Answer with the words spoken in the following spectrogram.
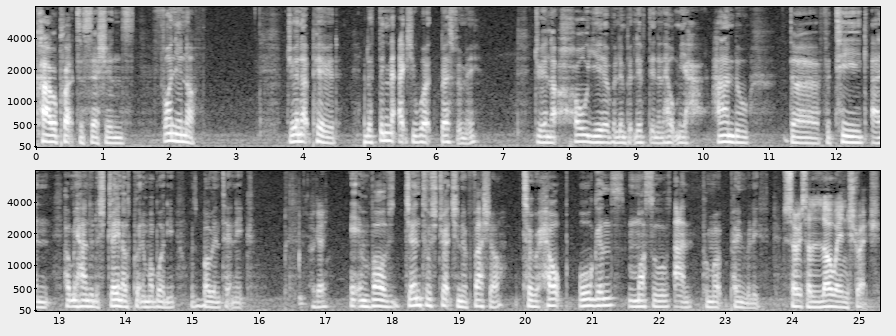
chiropractor sessions. Funny enough, during that period, the thing that actually worked best for me during that whole year of Olympic lifting and helped me handle the fatigue and help me handle the strain I was putting on my body was Bowen technique. okay. It involves gentle stretching of fascia to help organs, muscles, and promote pain relief. So it's a low end stretch.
